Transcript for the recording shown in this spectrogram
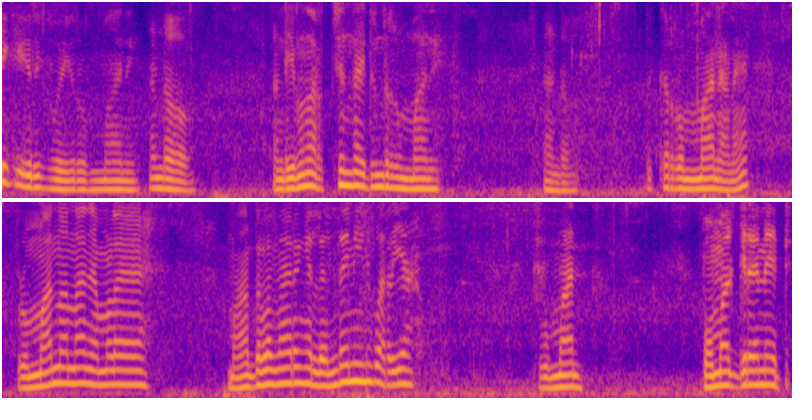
കീറിപ്പോയി റുമ്മാന്. കണ്ടോ? രണ്ടീമ നിറച്ചുണ്ടായിട്ടുണ്ട് റുമ്മാന്. കണ്ടോ? ഇതൊക്കെ റുമ്മാനാണ്. റുമ്മാൻ എന്ന് പറഞ്ഞാൽ നമ്മളെ മാതള നാരങ്ങല്ല? എന്താ ഇനി പറയാ? റുമ്മാൻ. പൊമഗ്രനേറ്റ്.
